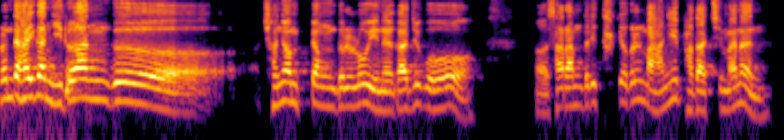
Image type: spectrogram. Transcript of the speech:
그런데 하여간 이러한 그 전염병들로 인해 가지고 어, 사람들이 타격을 많이 받았지만은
